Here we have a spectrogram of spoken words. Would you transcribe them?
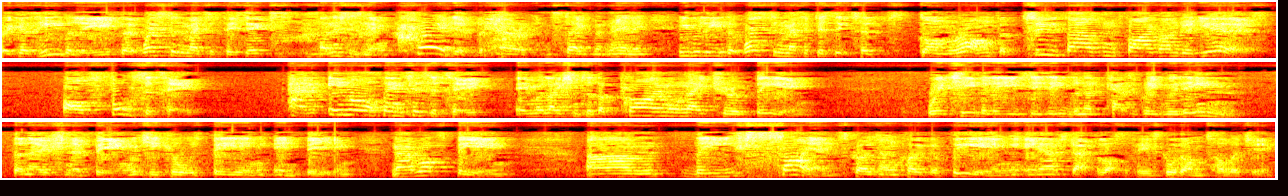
Because he believed that Western metaphysics, and this is an incredibly arrogant statement really, he believed that Western metaphysics had gone wrong for 2,500 years of falsity and inauthenticity in relation to the primal nature of being, which he believes is even a category within the notion of being, which he calls being in being. Now what's being? Um, the science, quote unquote, of being in abstract philosophy is called ontology.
